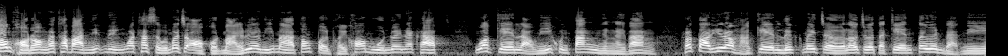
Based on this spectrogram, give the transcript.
ต้องขอร้องรัฐบาลนิดนึงว่าถ้าสมมติว่าจะออกกฎหมายเรื่องนี้มาต้องเปิดเผยข้อมูลด้วยนะครับ ว่าเกณฑ์เหล่านี้คุณตั้งยังไงบ้าง เพราะตอนนี้เราหาเกณฑ์ลึกไม่เจอ เราเจอแต่เกณฑ์ตื้นแบบนี้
